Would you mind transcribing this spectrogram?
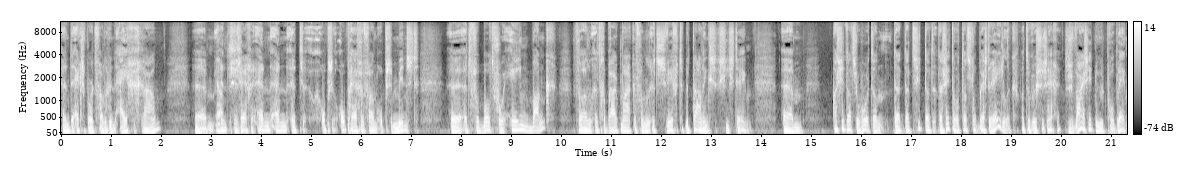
en de export van hun eigen graan. Um, ja. En ze zeggen, en, en het op, opheffen van op zijn minst uh, het verbod voor één bank van het gebruik maken van het SWIFT-betalingssysteem. Um, als je dat zo hoort, dan dat, dat, zit, dat, dat, zit, dat is toch best redelijk wat de Russen zeggen. Dus waar zit nu het probleem?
